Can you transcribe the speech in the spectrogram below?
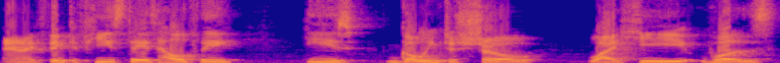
And I think if he stays healthy, he's going to show why he was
